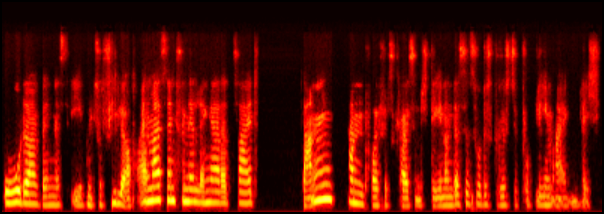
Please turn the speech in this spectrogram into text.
oder wenn es eben zu viele auf einmal sind für eine längere Zeit, dann kann ein Teufelskreis entstehen. Und das ist so das größte Problem eigentlich.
